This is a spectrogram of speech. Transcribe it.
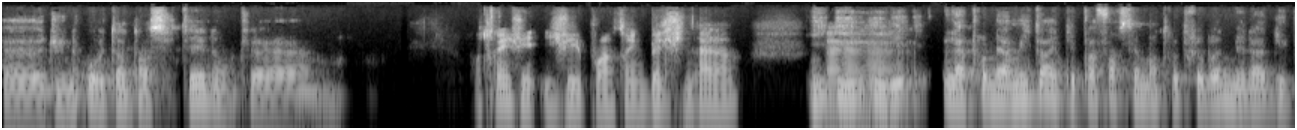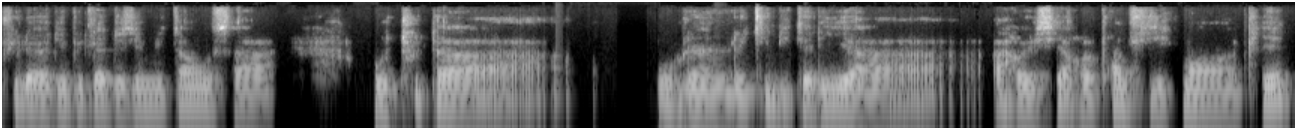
d'une haute intensité. Donc, en tout cas, il fait, il fait pour l'instant une belle finale. Hein. Il, il, est, la première mi-temps n'était pas forcément très très bonne, mais là, depuis le début de la deuxième mi-temps où ça, où tout a, où l'équipe d'Italie a, a, réussi à reprendre physiquement un pied,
